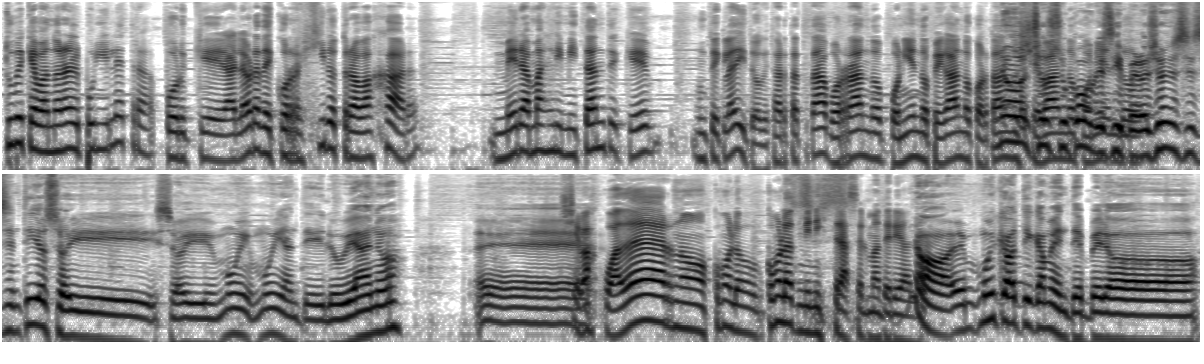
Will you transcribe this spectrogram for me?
tuve que abandonar el puño y letra porque a la hora de corregir o trabajar me era más limitante que un tecladito, que estar ta, ta, ta, borrando, poniendo, pegando, cortando, No, yo llevando, supongo que sí, pero yo en ese sentido soy soy muy muy antidiluviano. Eh, ¿Llevas cuadernos? ¿Cómo lo, cómo lo administras el material? No, eh, muy caóticamente, pero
